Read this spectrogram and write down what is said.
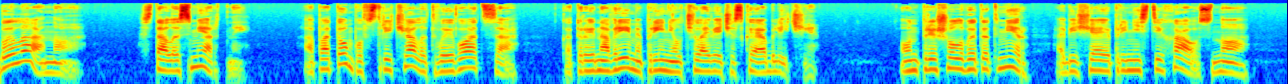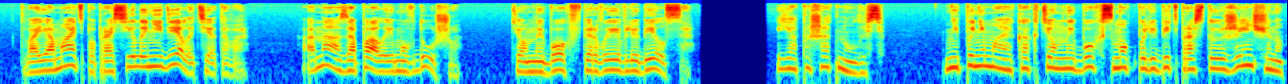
Была, но стала смертной, а потом повстречала твоего отца, который на время принял человеческое обличье. Он пришел в этот мир, обещая принести хаос, но твоя мать попросила не делать этого. Она запала ему в душу. Темный бог впервые влюбился. Я пошатнулась, не понимая, как темный бог смог полюбить простую женщину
